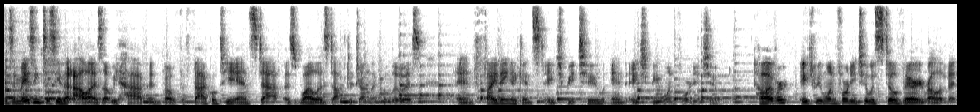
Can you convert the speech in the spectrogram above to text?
It's amazing to see the allies that we have in both the faculty and staff, as well as Dr. Janaka Lewis, in fighting against HB2 and HB 142. However, HB 142 is still very relevant,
